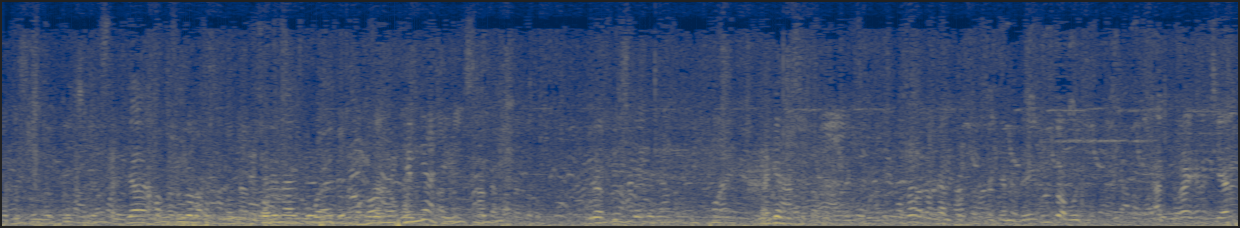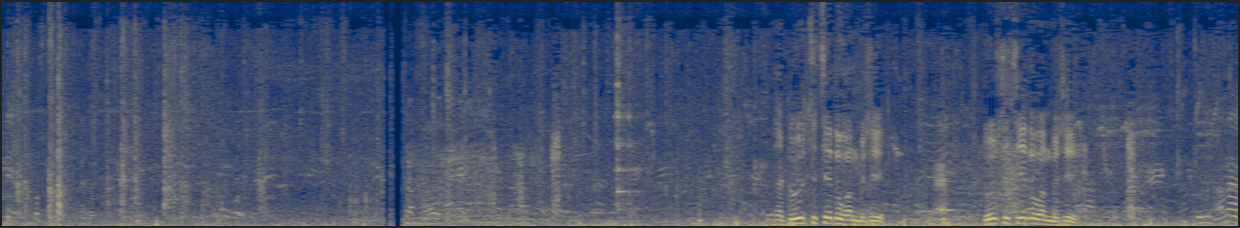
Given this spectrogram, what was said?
কত সুন্দর পুরো আর তোরা এখানে চেয়ারে নিয়ে। টুরিস্টের চেয়ে দোকান বেশি হ্যাঁ টুরিস্টের চেয়ে দোকান বেশি না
